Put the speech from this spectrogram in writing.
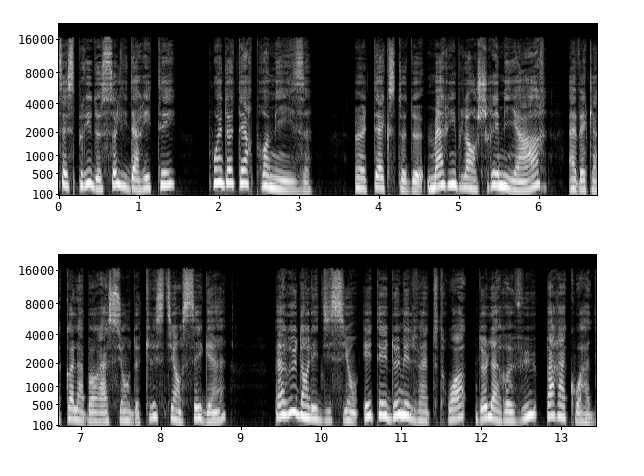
Sans esprit de solidarité, point de terre promise. Un texte de Marie-Blanche Rémillard avec la collaboration de Christian Séguin, paru dans l'édition été 2023 de la revue Paraquad.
